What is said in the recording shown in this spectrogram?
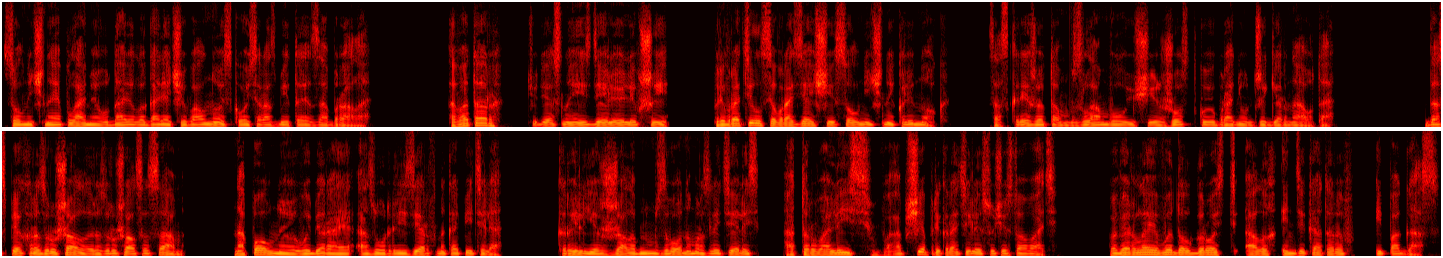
Солнечное пламя ударило горячей волной сквозь разбитое забрало. Аватар, чудесное изделие левши, превратился в разящий солнечный клинок, со скрежетом взламывающий жесткую броню Джиггернаута. Доспех разрушал и разрушался сам, на полную выбирая азур-резерв накопителя. Крылья с жалобным звоном разлетелись, оторвались, вообще прекратили существовать. Оверлей выдал гроздь алых индикаторов и погас.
